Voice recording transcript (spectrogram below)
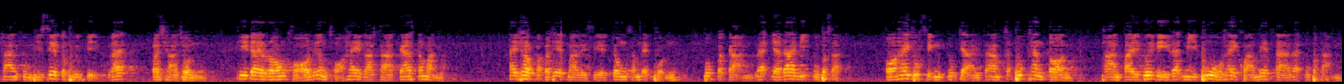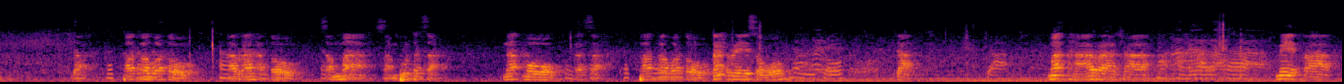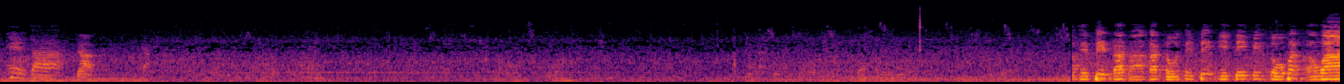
ทางกลุ่มผีเสื้อกระพือปีกและประชาชนที่ได้ร้องขอเรื่องขอให้ราคาแก๊สน้ำมัน ให้เท่ากับประเทศมาเลเซียจงสำเร็จผลทุกประการ และอย่าได้มีอุปสรรค ขอให้ทุกสิ่งทุกอย่างตามทุกขั้นตอน ผ่านไปด้วยดีและมีผู้ให้ความเมตตาและอุปถัมภ์พระคะวะโตอะระหะโต สัมมาสัมพุทธัสสะนะโมตัสสะภะคะวะโตนะเรโสนาฬิโสจะจะมหาราชามหาราชา เมตตาเมตตาจะ สิทิตถาคโตสิทิอิติปิโสภะวา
